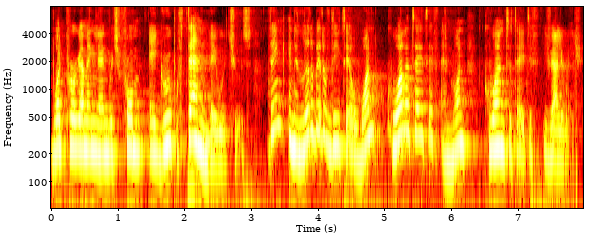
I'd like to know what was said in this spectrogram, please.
what programming language from a group of 10 they would choose. Think in a little bit of detail, one qualitative and one quantitative evaluation.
